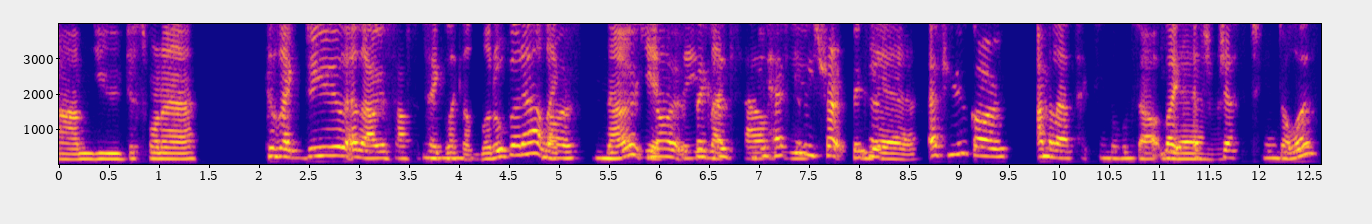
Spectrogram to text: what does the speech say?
Um you just wanna because like do you allow yourself to take like a little bit out? Like No. s- no? Yeah, no, see like because how you have to be strict because yeah. if you go, I'm allowed to take ten dollars out, like it's just ten dollars.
